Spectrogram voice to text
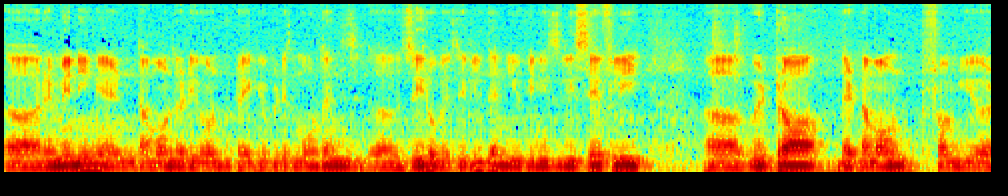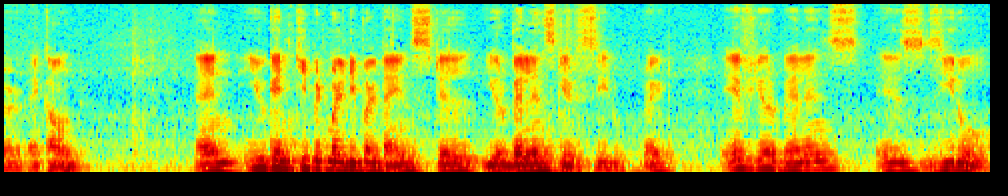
uh, remaining and the amount that you want to take if it is more than uh, zero basically then you can easily safely withdraw that amount from your account and you can keep it multiple times till your balance gets zero right? If your balance is zero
